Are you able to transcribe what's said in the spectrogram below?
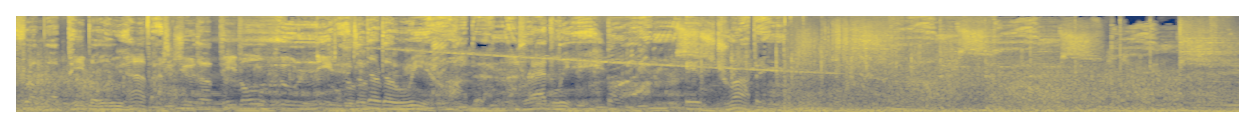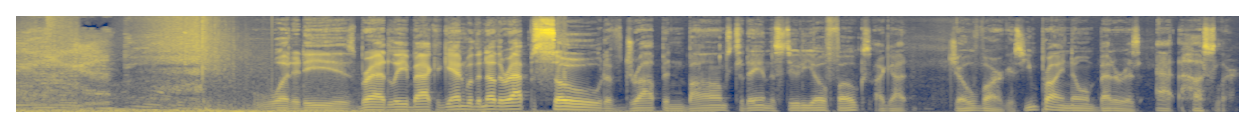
from the people who have it to the people who need it. The, the real Robin Bradley Bombs is dropping. What it is, Brad Lea back again with another episode of Dropping Bombs. Today in the studio, folks, I got Joe Vargas. You probably know him better as at Hustler.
